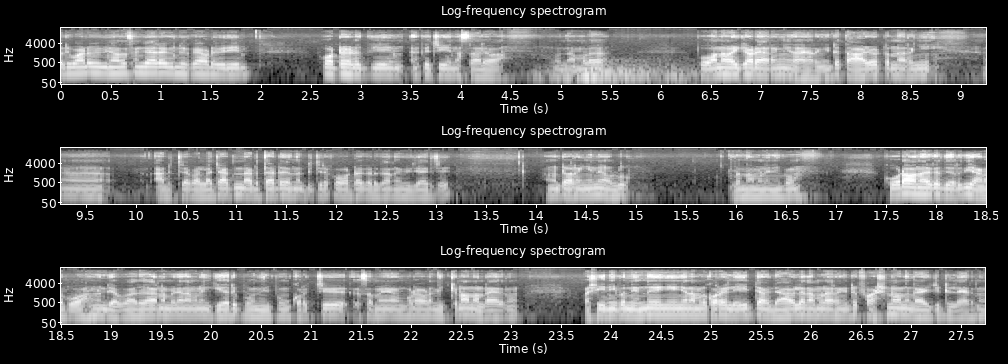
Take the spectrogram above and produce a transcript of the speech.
ഒരുപാട് വിനോദസഞ്ചാരികളൊക്കെ അവിടെ വരികയും ഫോട്ടോ എടുക്കുകയും ഒക്കെ ചെയ്യുന്ന സ്ഥലമാണ് നമ്മൾ പോകുന്ന വഴിക്ക് അവിടെ ഇറങ്ങിയതാണ് ഇറങ്ങിയിട്ട് താഴോട്ടൊന്ന് ഇറങ്ങി അടിച്ച വെള്ളച്ചാട്ടിന്റെ അടുത്തായിട്ട് ചെന്നിട്ട് ഇച്ചിരി ഫോട്ടോ ഒക്കെ എടുക്കാമെന്ന് വിചാരിച്ച് അങ്ങോട്ട് ഇറങ്ങിയതേ ഉള്ളൂ. അപ്പം നമ്മളിനിയിപ്പം കൂടെ വന്നവർക്ക് ധൃതിയാണ് പോകാൻ വേണ്ടി. അപ്പോൾ അത് കാരണം പിന്നെ നമ്മൾ കയറി പോകുന്നു. ഇനിയിപ്പം കുറച്ച് സമയം കൂടെ അവിടെ നിൽക്കണമെന്നുണ്ടായിരുന്നു. പക്ഷേ ഇനിയിപ്പോൾ നിന്ന് കഴിഞ്ഞ് കഴിഞ്ഞാൽ നമ്മൾ കുറേ ലേറ്റ് ആവും. രാവിലെ നമ്മൾ ഇറങ്ങിയിട്ട് ഭക്ഷണമൊന്നും കഴിച്ചിട്ടില്ലായിരുന്നു.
